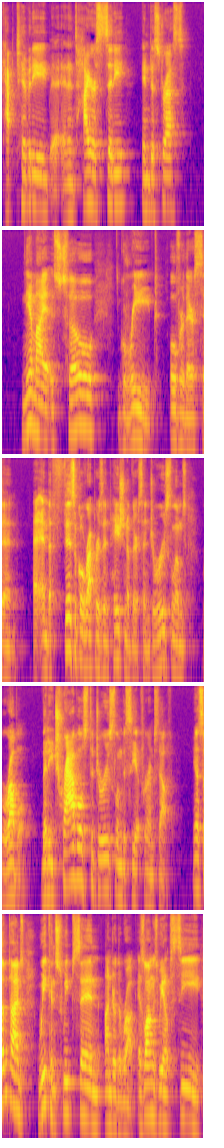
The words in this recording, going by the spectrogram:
captivity, an entire city in distress. Nehemiah is so grieved over their sin and the physical representation of their sin, Jerusalem's rubble, that he travels to Jerusalem to see it for himself. You know, sometimes we can sweep sin under the rug as long as we don't see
